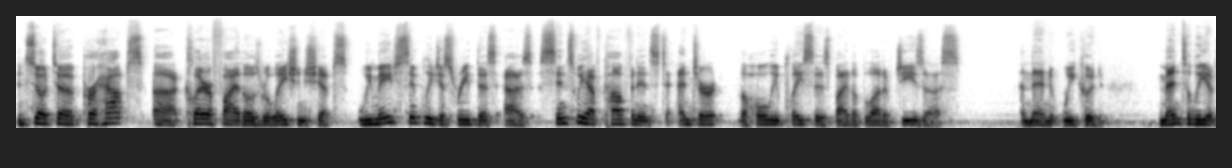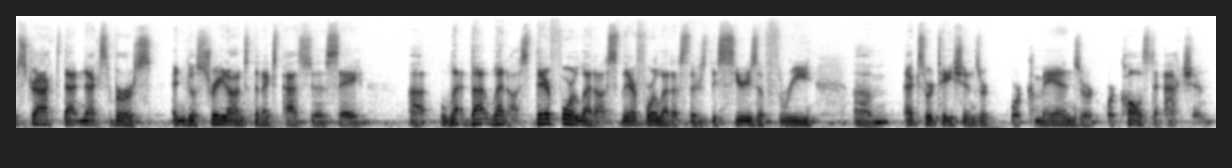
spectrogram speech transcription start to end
And so, to perhaps uh, clarify those relationships, we may simply just read this as since we have confidence to enter the holy places by the blood of Jesus, and then we could mentally abstract that next verse and go straight on to the next passage and say, uh, let, that, let us, therefore let us, therefore let us. There's this series of three um, exhortations or, or commands or, or calls to action.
